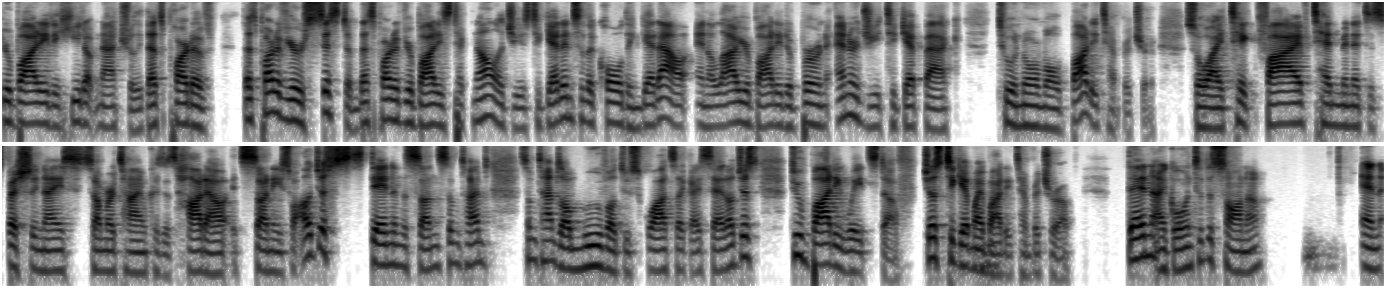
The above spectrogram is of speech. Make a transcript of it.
your body to heat up naturally. That's part of that's part of your system that's part of your body's technology is to get into the cold and get out and allow your body to burn energy to get back to a normal body temperature. So I take five, ten minutes, especially nice summertime because it's hot out, it's sunny. So I'll just stand in the sun sometimes. Sometimes I'll move, I'll do squats, like I said. I'll just do body weight stuff just to get my mm-hmm. body temperature up. Then I go into the sauna. And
